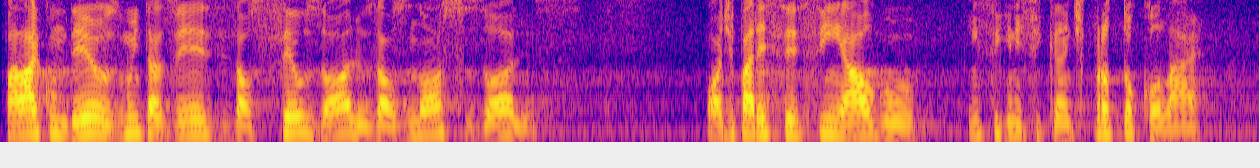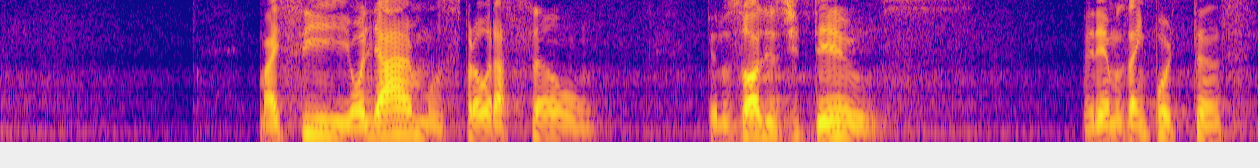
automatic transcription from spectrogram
Falar com Deus, muitas vezes, aos seus olhos, aos nossos olhos, pode parecer sim algo insignificante, protocolar. Mas se olharmos para a oração pelos olhos de Deus, veremos a importância.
